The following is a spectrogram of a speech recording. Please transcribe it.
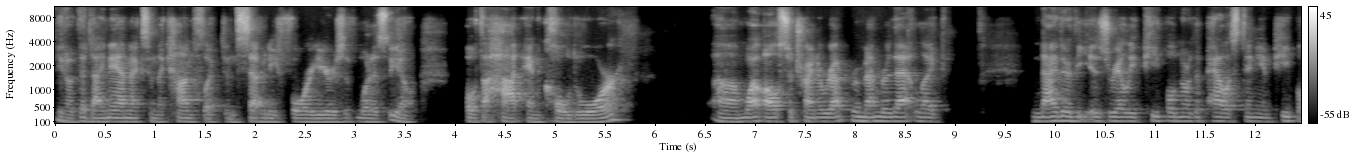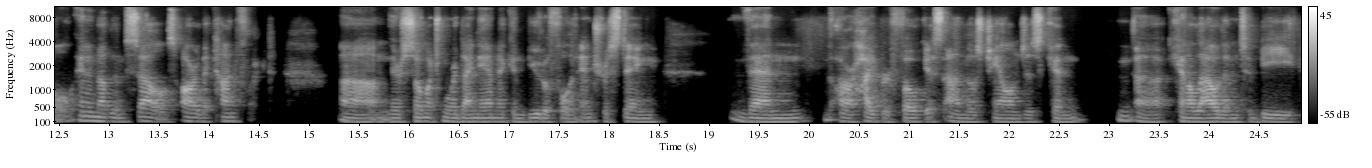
you know the dynamics and the conflict in 74 years of what is you know both a hot and cold war um, while also trying to re- remember that like neither the Israeli people nor the Palestinian people, in and of themselves, are the conflict. Um, they're so much more dynamic and beautiful and interesting than our hyper focus on those challenges can uh, can allow them to be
